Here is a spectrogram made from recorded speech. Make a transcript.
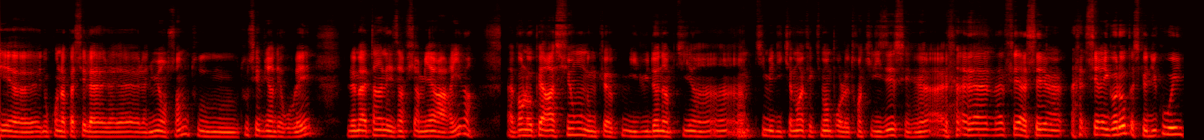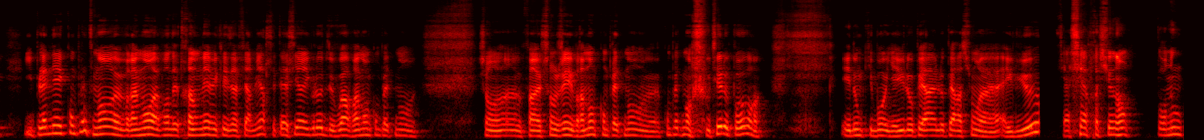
Euh, et donc on a passé la, nuit ensemble, tout, tout s'est bien déroulé. Le matin, les infirmières arrivent. Avant l'opération, donc euh, il lui donne un petit, un, petit médicament effectivement pour le tranquilliser. C'est un fait assez, euh, assez rigolo parce que du coup, oui, il planait complètement vraiment avant d'être emmené avec les infirmières. C'était assez rigolo de le voir vraiment complètement, enfin changer vraiment complètement, complètement shooté le pauvre. Et donc bon, il y a eu l'opération a eu lieu. C'est assez impressionnant pour nous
